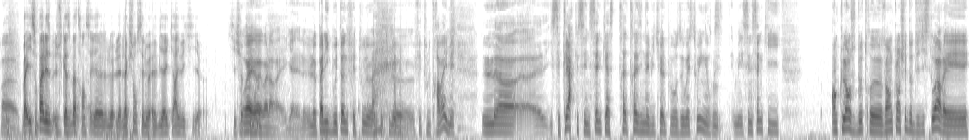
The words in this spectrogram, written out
bah ils sont pas allés jusqu'à se battre hein. l'action c'est le FBI qui arrive et qui ouais, ouais, voilà. le, panic button fait tout le, fait tout le, fait tout le travail, mais euh, c'est clair que c'est une scène qui est très, très inhabituelle pour The West Wing, mm. mais c'est une scène qui enclenche d'autres, va enclencher d'autres histoires et,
